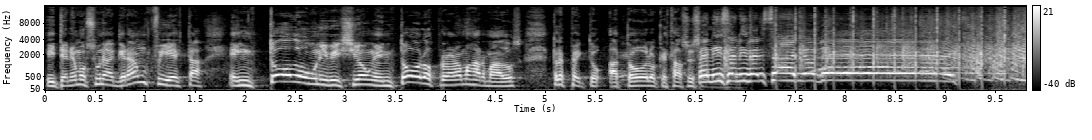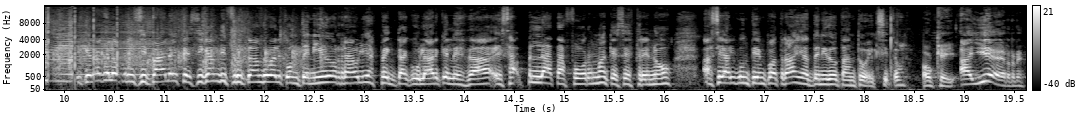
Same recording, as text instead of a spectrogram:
y tenemos una gran fiesta en todo Univisión, en todos los programas armados respecto a todo lo que está sucediendo. ¡Feliz aniversario, Bex! Y creo que lo principal es que sigan disfrutando del contenido, Raúl, y espectacular que les da esa plataforma que se estrenó hace algún tiempo atrás y ha tenido tanto éxito. Ok, ayer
